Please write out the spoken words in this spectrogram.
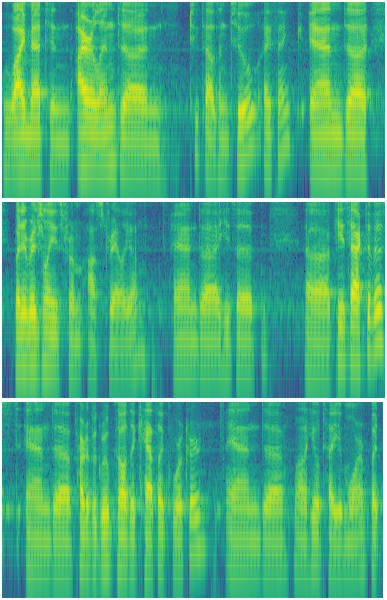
who I met in Ireland uh, in 2002, I think, and uh, but originally he's from Australia, and uh, he's a uh, peace activist and uh, part of a group called the Catholic Worker. And uh, well, he'll tell you more. But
